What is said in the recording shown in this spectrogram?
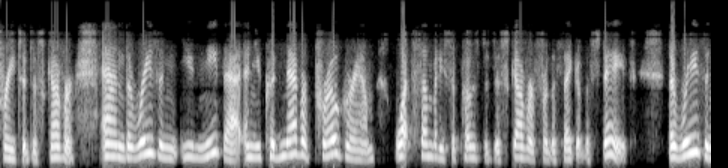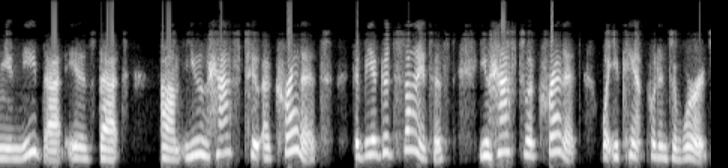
free to discover and the reason you need that and you could never program what somebody's supposed to discover for the sake of the state the reason you need that is that um, you have to accredit to be a good scientist. You have to accredit what you can't put into words.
